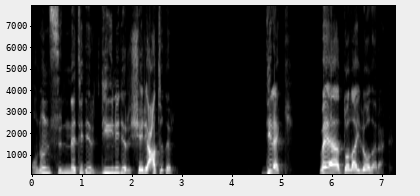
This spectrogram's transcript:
onun sünnetidir, dinidir, şeriatıdır. Direkt veya dolaylı olarak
